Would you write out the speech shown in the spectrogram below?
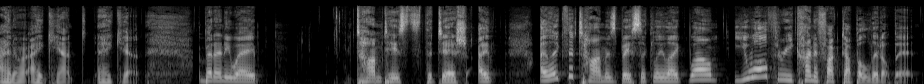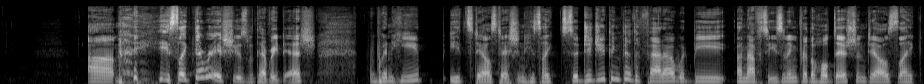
I don't I can't. I can't. But anyway, Tom tastes the dish. I I like that Tom is basically like, well, you all three kind of fucked up a little bit. Um he's like there were issues with every dish. When he eats Dale's dish and he's like, "So did you think that the feta would be enough seasoning for the whole dish?" And Dale's like,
